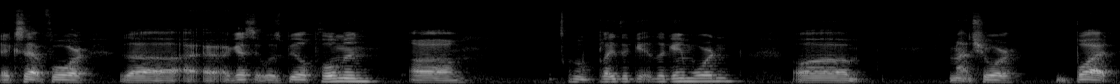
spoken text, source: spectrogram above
except for the I, I guess it was Bill Pullman, um, who played the the game warden. Um, I'm not sure, but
